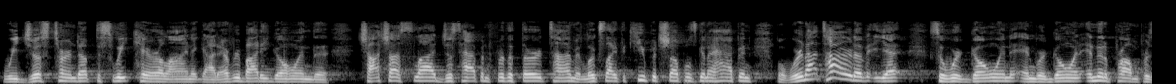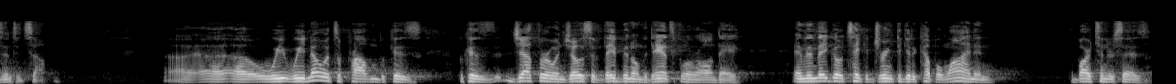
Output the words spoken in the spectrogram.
we just turned up the Sweet Caroline. It got everybody going. The cha-cha slide just happened for the third time. It looks like the Cupid shuffle's gonna happen, but we're not tired of it yet. So we're going and we're going and then a problem presents itself. Uh, uh, uh, we, we know it's a problem because, because Jethro and Joseph, they've been on the dance floor all day. And then they go take a drink to get a cup of wine and the bartender says,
